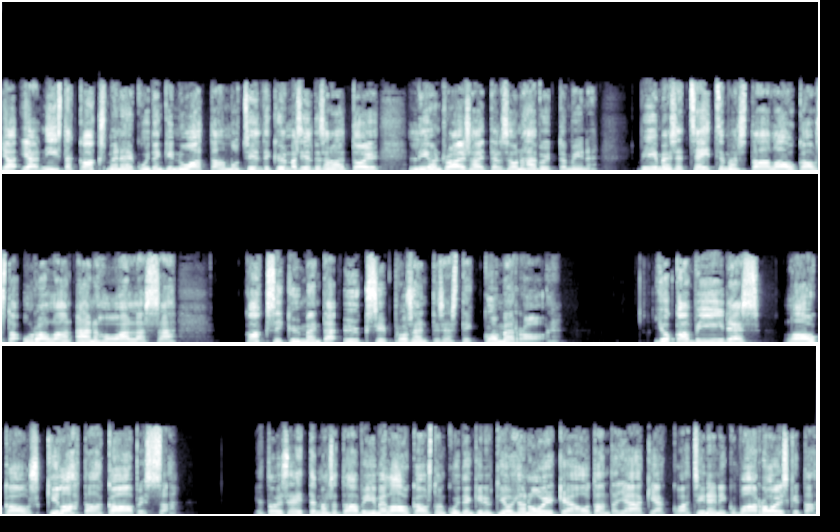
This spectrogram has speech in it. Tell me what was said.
ja, ja niistä kaksi menee kuitenkin nuottaan, mutta silti, kyllä mä silti sanoin, että toi Leon Draisaitl, se on hävyttöminen. Viimeiset 700 laukausta urallaan nhl 21 prosenttisesti komeroon. Joka viides laukaus kilahtaa kaapissa. Ja toi 700 viime laukausta on kuitenkin nyt jo ihan oikea otanta jääkiekkoa, että siinä ei niinku vaan roiskita.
